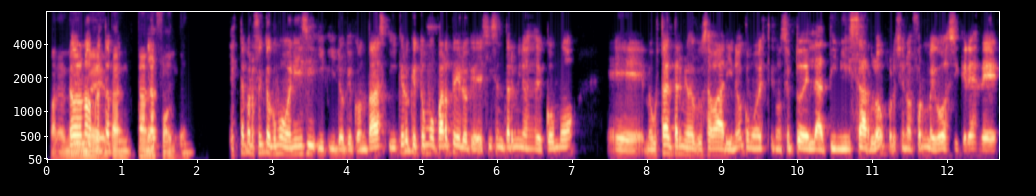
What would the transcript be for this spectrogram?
para no, irme tan, tan, a fondo. Está perfecto cómo venís y, lo que contás, y creo que tomo parte de lo que decís en términos de cómo, eh, me gusta el término que usaba Ari, ¿no? Como este concepto de latinizarlo, por decir una forma, y vos si querés de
